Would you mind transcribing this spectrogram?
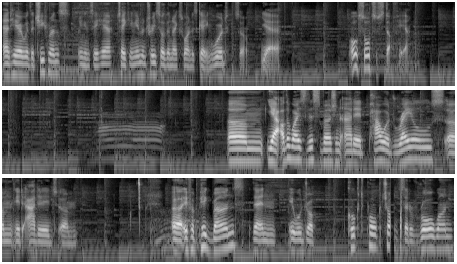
and here with achievements, you can see here, taking inventory, so the next one is getting wood, so yeah. All sorts of stuff here. Um, yeah, otherwise this version added powered rails, um, it added, um, uh, if a pig burns, then it will drop cooked pork chop instead of raw one.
